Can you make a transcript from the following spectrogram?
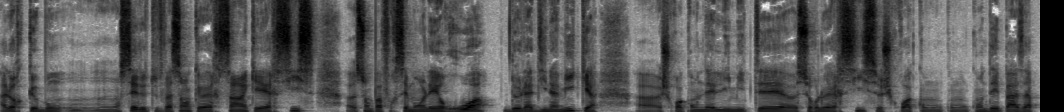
alors que bon, on, sait de toute façon que R5 et R6 ne sont pas forcément les rois de la dynamique. je crois qu'on est limité sur le R6, je crois qu'on dépasse à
